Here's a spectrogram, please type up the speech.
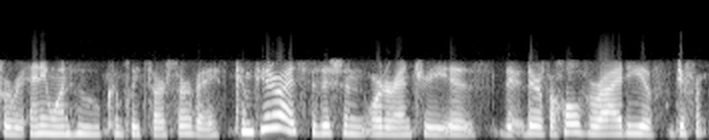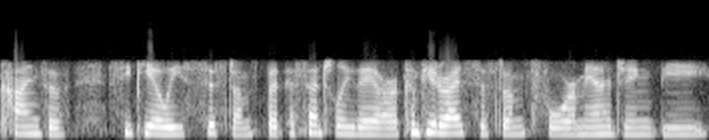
for anyone who completes our survey. Computerized physician order entry is there's a whole variety of different kinds of CPOE systems, but essentially they are computerized systems for managing the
